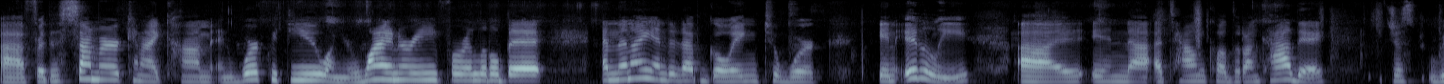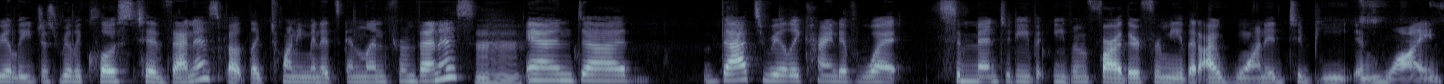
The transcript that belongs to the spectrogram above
uh, for the summer can i come and work with you on your winery for a little bit and then I ended up going to work in Italy, uh, in uh, a town called Roncade, just really, just really close to Venice, about like 20 minutes inland from Venice. Mm-hmm. And uh, that's really kind of what cemented even, even farther for me that I wanted to be in wine.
